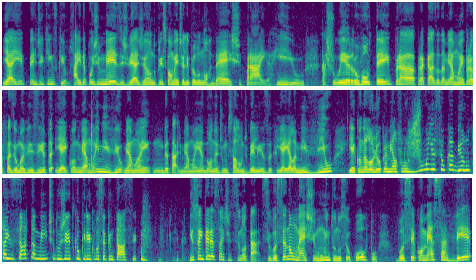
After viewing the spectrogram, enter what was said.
E aí, perdi 15 quilos. Aí, depois de meses viajando, principalmente ali pelo Nordeste, praia, Rio, cachoeira, eu voltei pra, pra casa da minha mãe para fazer uma visita. E aí, quando minha mãe me viu, minha mãe, um detalhe, minha mãe é dona de um salão de beleza. E aí ela me viu, e aí quando ela olhou para mim, ela falou: Júlia, seu cabelo tá exatamente do jeito que eu queria que você pintasse. Isso é interessante de se notar. Se você não mexe muito no seu corpo, você começa a ver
